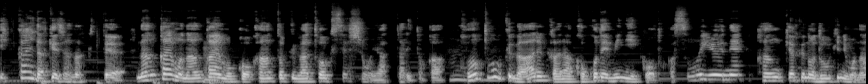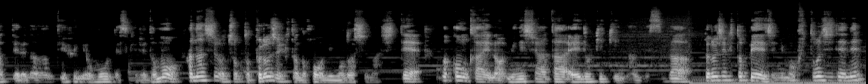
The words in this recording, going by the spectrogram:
1回だけじゃなくて何回も何回もこう監督がトークセッションをやったりとか、うん。このトークがあるからここで見に行こうとかそういうね観客の動機にもなってるななんていうふうに思うんですけれども話をちょっとプロジェクトの方に戻しまして、まあ、今回のミニシアターエイド基金なんですがプロジェクトページにも太字でね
